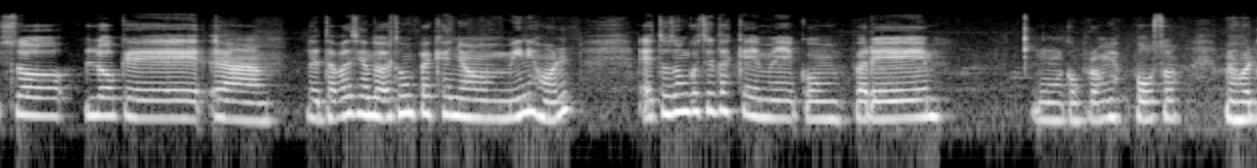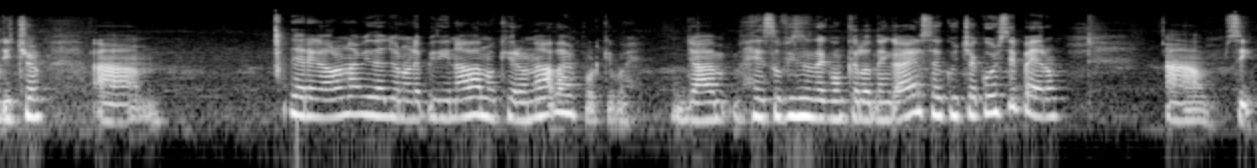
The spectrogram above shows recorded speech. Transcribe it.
So, lo que uh, le estaba diciendo, esto es un pequeño mini haul. Estas son cositas que me compré, me compró mi esposo, mejor dicho. de regalo Navidad yo no le pedí nada, no quiero nada, porque pues ya es suficiente con que lo tenga él, se escucha cursi, pero sí,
